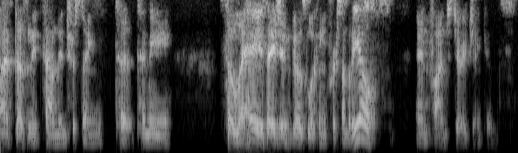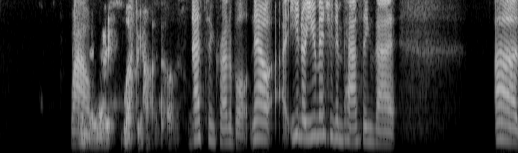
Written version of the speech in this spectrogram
It doesn't it sound interesting to, to me. So LaHaye's agent goes looking for somebody else and finds Jerry Jenkins. Wow. And they're left behind, obviously. That's incredible. Now, you know, you mentioned in passing that uh,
